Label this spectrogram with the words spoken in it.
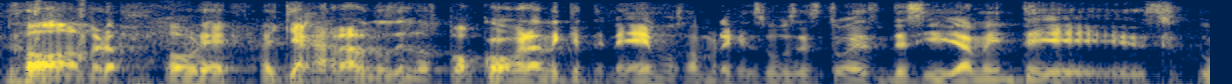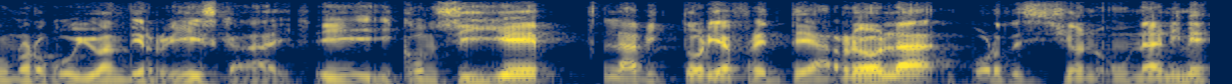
no, pero, hombre, hay que agarrarnos de los poco grande que tenemos, hombre, Jesús. Esto es decididamente es un orgullo Andy Ruiz, caray. Y, y consigue la victoria frente a Reola por decisión unánime,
